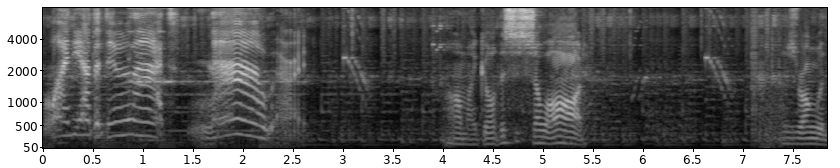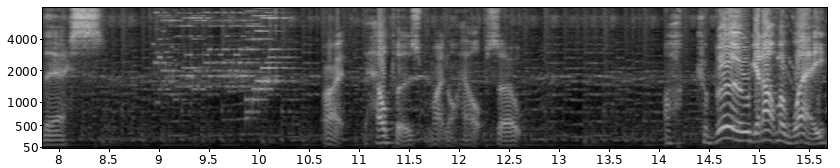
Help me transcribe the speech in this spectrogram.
Why do you have to do that? No! Oh my god, this is so hard. What is wrong with this? Alright, the helpers might not help, so... Oh, Kabu, get out of my way!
